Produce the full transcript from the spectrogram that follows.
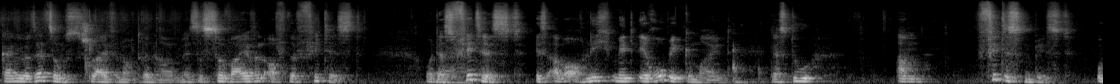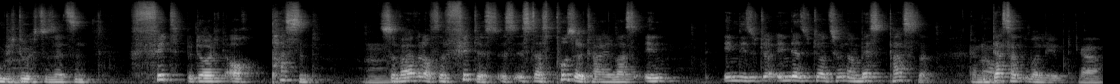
keine Übersetzungsschleife noch drin haben. Es ist Survival of the Fittest. Und das Fittest ist aber auch nicht mit Aerobik gemeint, dass du am fittesten bist, um dich durchzusetzen. Fit bedeutet auch passend. Survival of the Fittest. Es ist das Puzzleteil, was in, in, die Situ in der Situation am besten passte. Genau. Und das hat überlebt. Ja.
